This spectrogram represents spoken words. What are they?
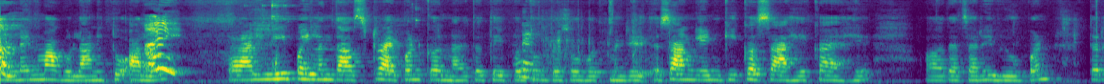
ऑनलाईन मागवला आणि तो आला. तर आणि मी पहिल्यांदा आज ट्राय पण करणार तर ते पण तुमच्यासोबत म्हणजे सांगेन की कसं आहे काय आहे त्याचा रिव्ह्यू पण. तर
